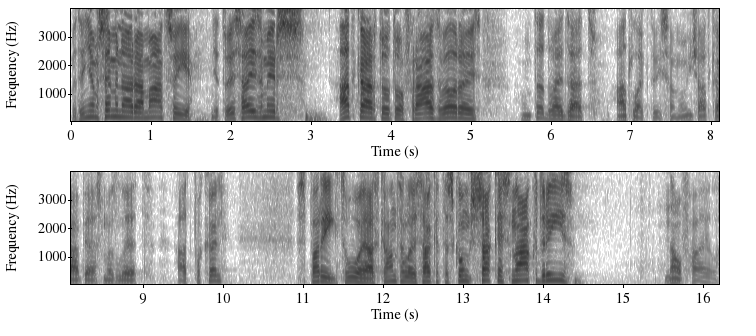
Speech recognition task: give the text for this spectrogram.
Bet viņam seminārā mācīja, ja tu esi aizmirsis, atkārto to frāzi vēlreiz, un tad vajadzētu atlikt visam. Un viņš atkāpjas mazliet atpakaļ. Sparīgi tojās kancelē, saka, tas kungs saka, es nāku drīz. Nav faila.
